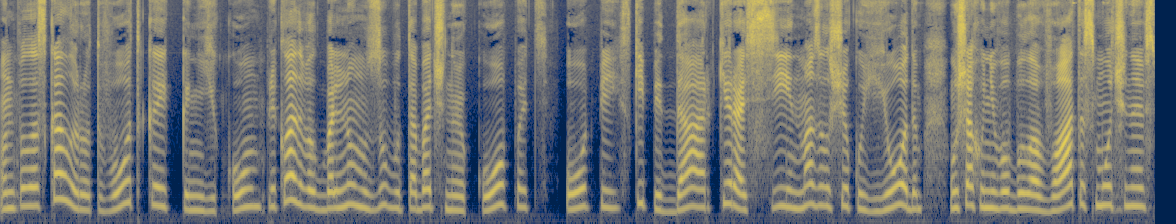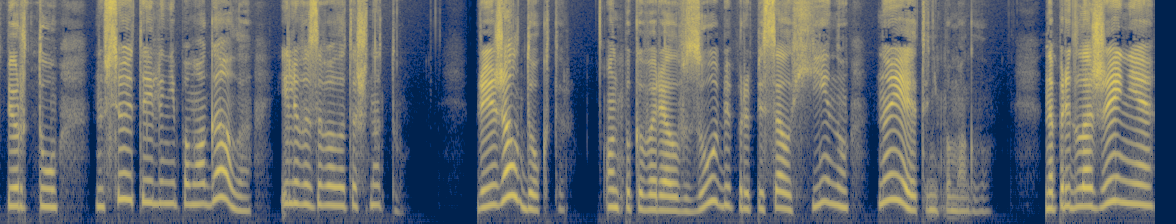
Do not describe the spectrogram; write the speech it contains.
Он полоскал рот водкой, коньяком, прикладывал к больному зубу табачную копоть, опий, скипидар, керосин, мазал щеку йодом, в ушах у него была вата, смоченная в спирту, но все это или не помогало, или вызывало тошноту. Приезжал доктор, он поковырял в зубе, прописал хину, но и это не помогло. На предложение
